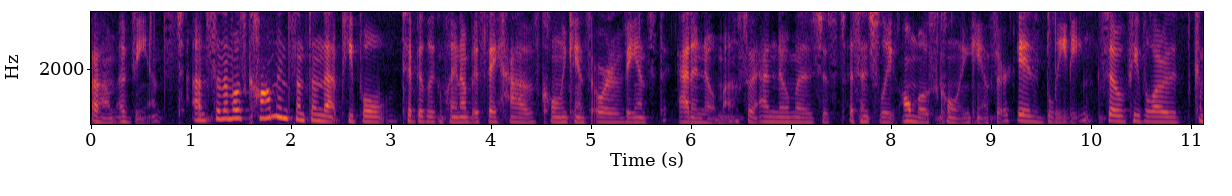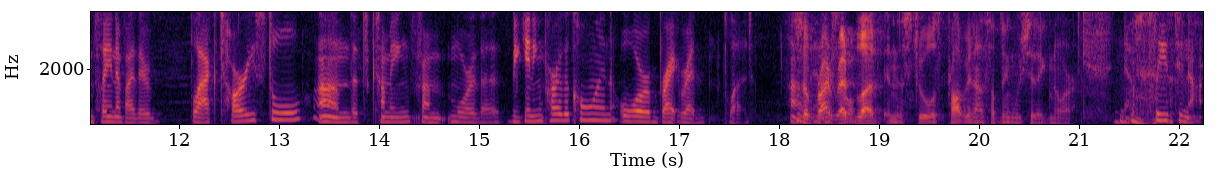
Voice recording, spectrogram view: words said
um, advanced. Um, so the most common symptom that people typically complain of if they have colon cancer or advanced adenoma, so adenoma is just essentially almost colon cancer, is bleeding. So people are complaining of either black tarry stool um, that's coming from more the beginning part of the colon or bright red blood. Um, So bright red blood in the stool is probably not something we should ignore. No, please do not.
